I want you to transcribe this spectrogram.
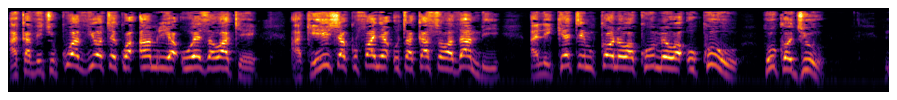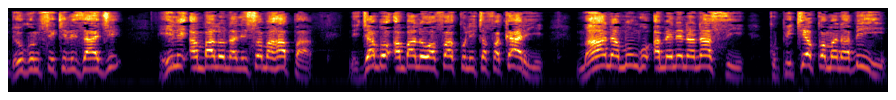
akavichukua vyote kwa amri ya uweza wake akiisha kufanya utakaso wa dhambi aliketi mkono wa kuume wa ukuu huko juu. Ndugu msikilizaji hili ambalo nalisoma hapa ni jambo ambalo wafaa kulitafakari maana mungu amenena nasi kupitia kwa manabii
